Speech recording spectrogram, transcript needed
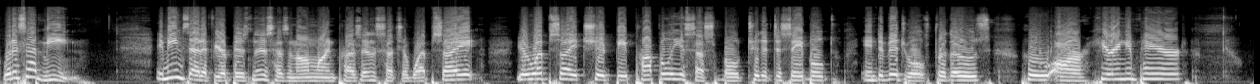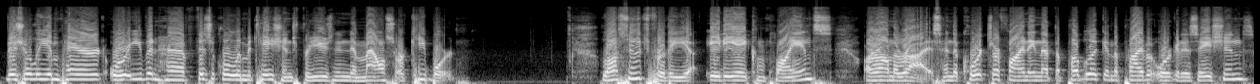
What does that mean? It means that if your business has an online presence, such a website, your website should be properly accessible to the disabled individuals for those who are hearing impaired, visually impaired, or even have physical limitations for using the mouse or keyboard. Lawsuits for the ADA compliance are on the rise, and the courts are finding that the public and the private organizations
